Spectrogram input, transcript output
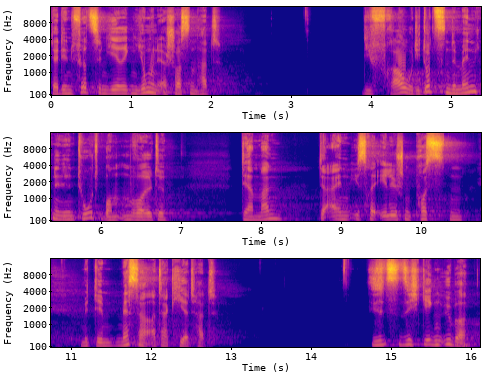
der den 14-jährigen Jungen erschossen hat, die Frau, die Dutzende Menschen in den Tod bomben wollte, der Mann, der einen israelischen Posten mit dem Messer attackiert hat. Sie sitzen sich gegenüber,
